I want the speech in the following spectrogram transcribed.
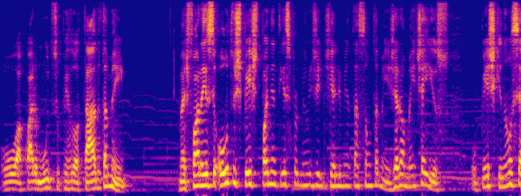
Ou aquário muito superlotado também. Mas fora isso, outros peixes podem ter esse problema de, de alimentação também. Geralmente é isso. O peixe que não se,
